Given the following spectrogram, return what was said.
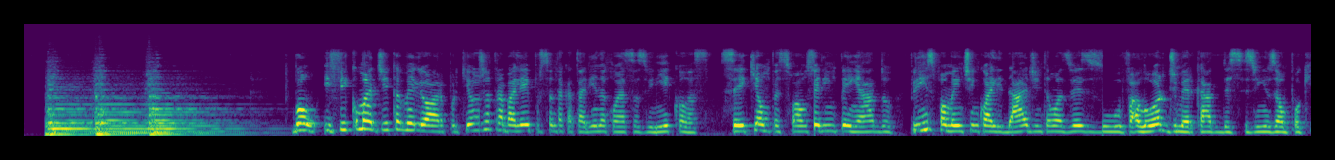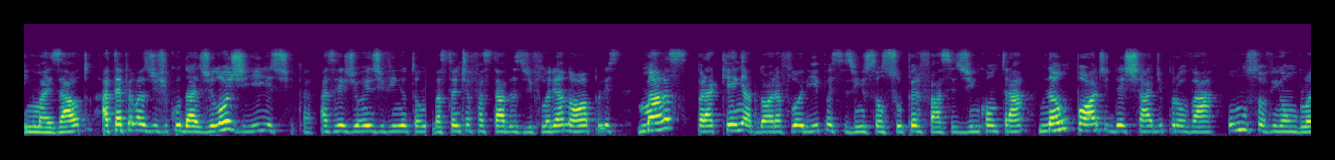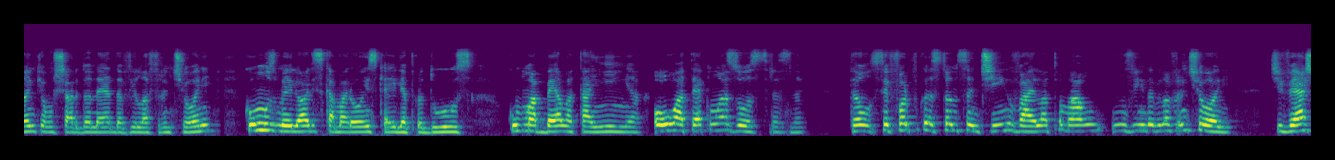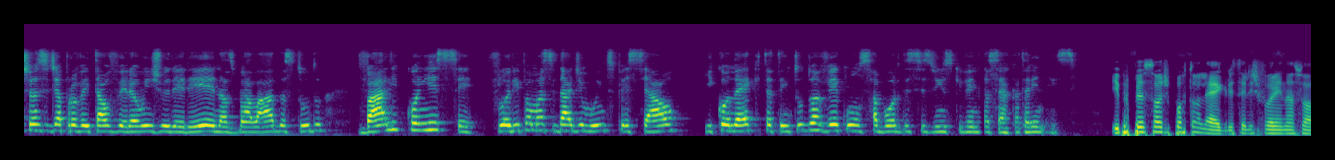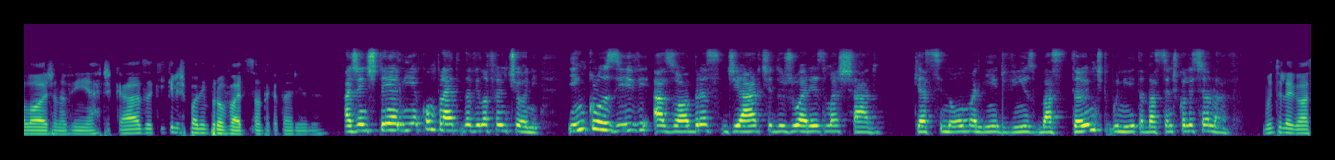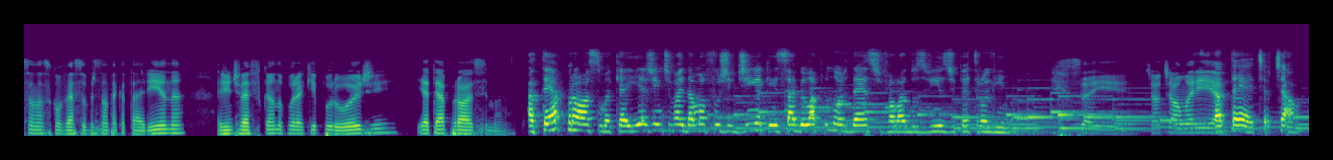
Bom, e fica uma dica melhor, porque eu já trabalhei por Santa Catarina com essas vinícolas. Sei que é um pessoal super empenhado, principalmente em qualidade, então às vezes o valor de mercado desses vinhos é um pouquinho mais alto, até pelas dificuldades de logística. As regiões de vinho estão bastante afastadas de Florianópolis, mas para quem adora Floripa, esses vinhos são super fáceis de encontrar. Não pode deixar de provar um Sauvignon Blanc ou um Chardonnay da Vila Francione com os melhores camarões que a ilha produz, com uma bela tainha ou até com as ostras, né? Então, se for para o Castão Santinho, vai lá tomar um, um, vinho da Vila Francione. Tiver a chance de aproveitar o verão em Jurerê, nas baladas, tudo, vale conhecer. Floripa é uma cidade muito especial e conecta, tem tudo a ver com o sabor desses vinhos que vêm da Serra Catarinense. E para o pessoal de Porto Alegre, se eles forem na sua loja na Vinha Arte Casa, o que, que eles podem provar de Santa Catarina? A gente tem a linha completa da Vila Francione, inclusive as obras de arte do Juarez Machado, que assinou uma linha de vinhos bastante bonita, bastante colecionável. Muito legal essa nossa conversa sobre Santa Catarina. A gente vai ficando por aqui por hoje e até a próxima. Até a próxima, que aí a gente vai dar uma fugidinha, quem sabe lá pro Nordeste, falar dos vinhos de Petrolina. Isso aí. Tchau, tchau, Maria. Até, tchau, tchau.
